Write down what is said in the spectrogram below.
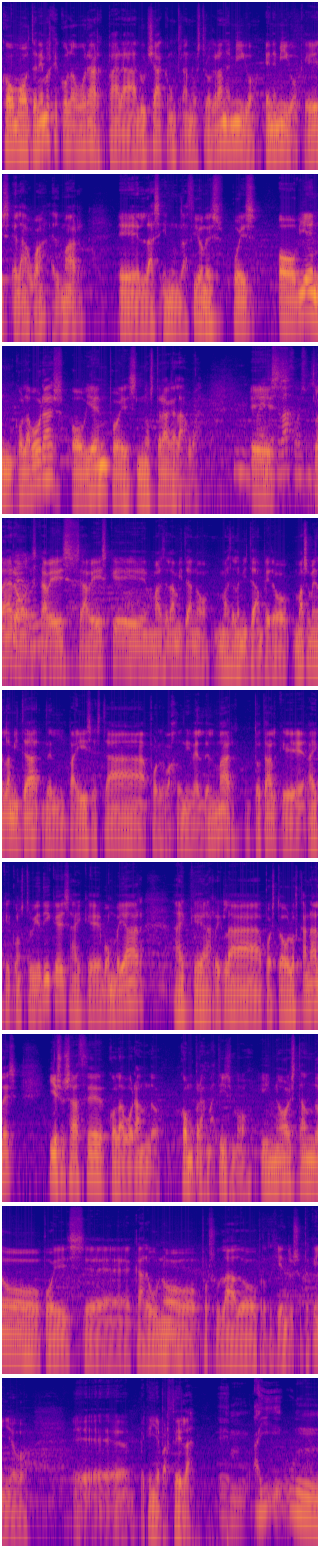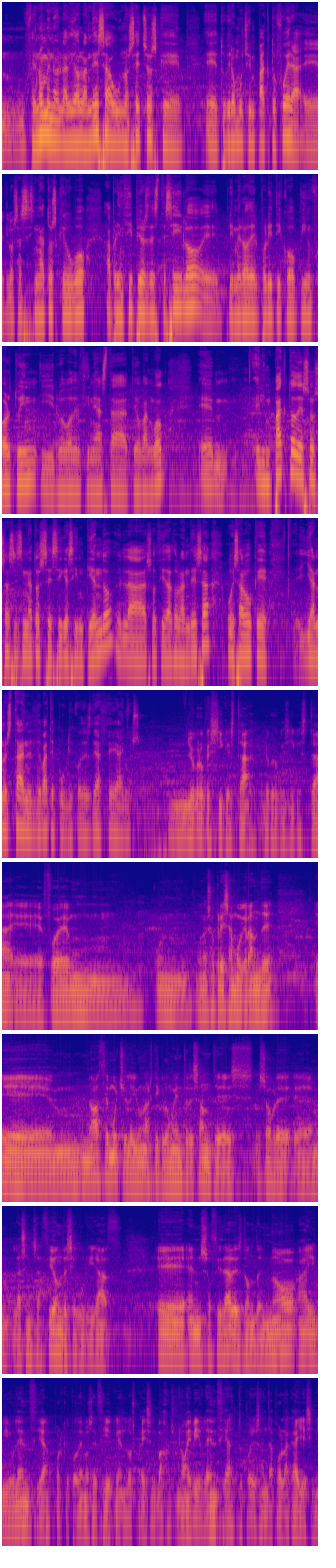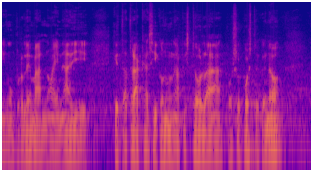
Como tenemos que colaborar para luchar contra nuestro gran enemigo, enemigo que es el agua, el mar, eh, las inundaciones, pues o bien colaboras o bien pues nos traga el agua. Es, claro, sabéis, sabéis que más de la mitad, no, más de la mitad, pero más o menos la mitad del país está por debajo del nivel del mar. Total, que hay que construir diques, hay que bombear, hay que arreglar pues todos los canales y eso se hace colaborando con pragmatismo y no estando pues eh, cada uno por su lado protegiendo su pequeño eh, pequeña parcela. Em, hay un fenómeno en la vida holandesa o unos hechos que eh, tuvieron mucho impacto fuera. Eh, los asesinatos que hubo a principios de este siglo, eh, primero del político Pim Fortuyn y luego del cineasta Theo Van Gogh. Em, ¿El impacto de esos asesinatos se sigue sintiendo en la sociedad holandesa o es algo que ya no está en el debate público desde hace años? Yo creo que sí que está, yo creo que sí que está. fue una sorpresa muy grande eh, no hace mucho leí un artículo muy interesante sobre eh, la sensación de seguridad. Eh, en sociedades donde no hay violencia, porque podemos decir que en los Países Bajos no hay violencia, tú puedes andar por la calle sin ningún problema, no hay nadie que te atraca así con una pistola, por supuesto que no,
